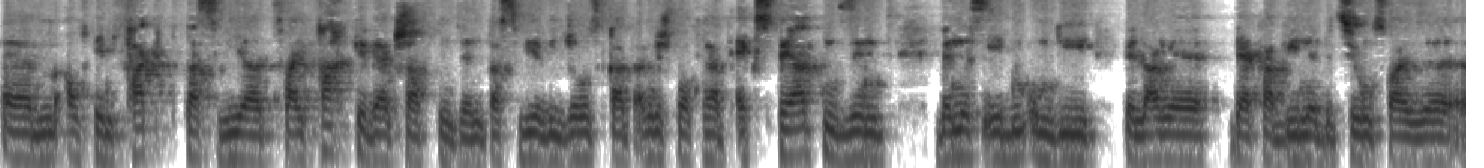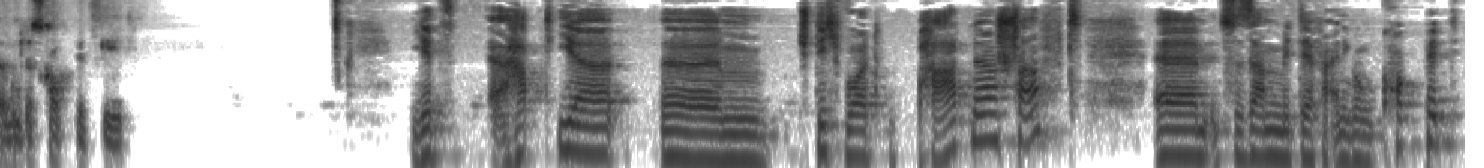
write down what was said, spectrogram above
ähm, auf den Fakt, dass wir zwei Fachgewerkschaften sind, dass wir, wie Joe gerade angesprochen hat, Experten sind, wenn es eben um die Belange der Kabine beziehungsweise ähm, des Cockpits geht. Jetzt habt ihr ähm, Stichwort Partnerschaft ähm, zusammen mit der Vereinigung Cockpit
